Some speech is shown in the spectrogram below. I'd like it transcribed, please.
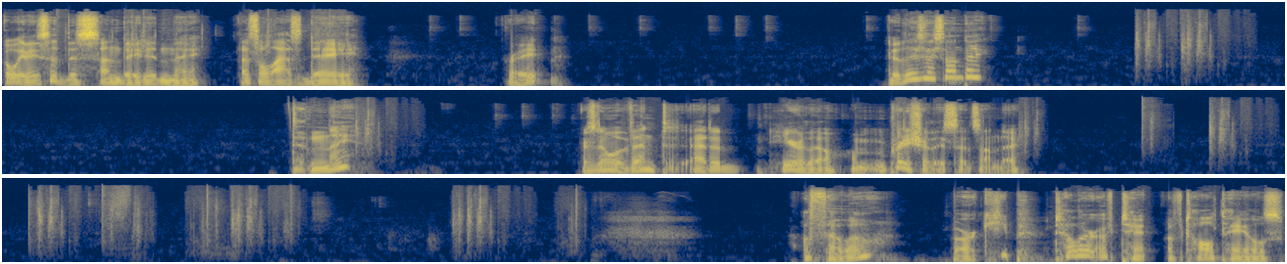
Oh wait, they said this Sunday, didn't they? That's the last day. Right? Did they say Sunday? Didn't they? There's no event added here, though. I'm pretty sure they said Sunday. Othello, barkeep, teller of, ta- of tall tales.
